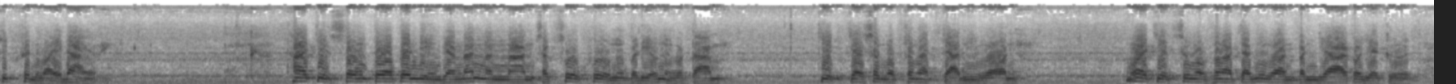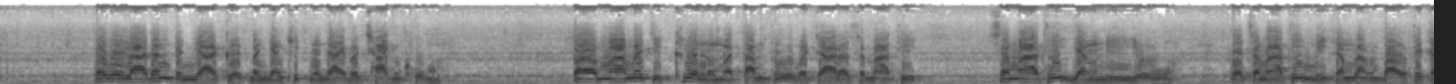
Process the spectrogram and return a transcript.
คิดเคลื่อนไหวได้ ถ้าจิตทรงตัวเป็นหนึ่งอย่างนั้นนานๆสักสู้ครู่หนึ่งประเดี๋ยวหนึ่งก็ตาม จิตจะสงบสงัดจากนิวรณ์เมื่อจิตสงบสงัดจากนิวรณ์ปัญญาก็จะเกิดแต่เวลานั้นปัญญาเกิดมันยังคิดไม่ได้เพราะฌานคุม ต่อมาเมื่อจิตเคลื่อนลงมาต่ำทุกอุปจารสมาธิ สมาธิยังมีอยู่ แต่สมาธิมีกำลังเบา แต่ก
